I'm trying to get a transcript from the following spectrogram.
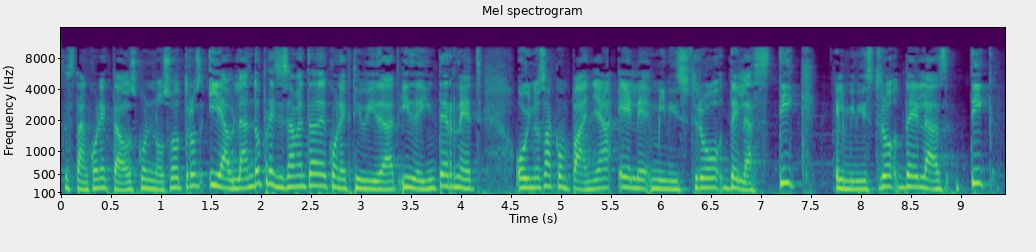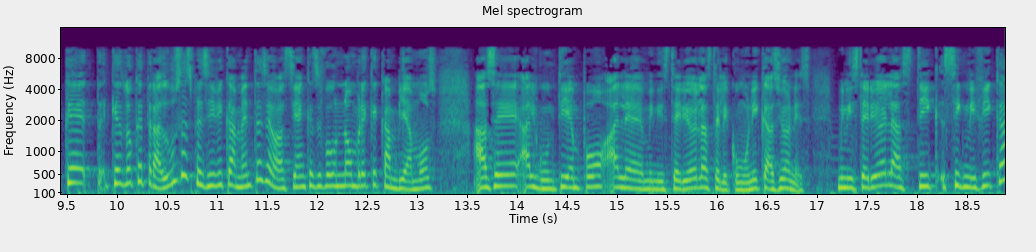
que están conectados con nosotros. Y hablando precisamente de conectividad y de Internet, hoy nos acompaña el ministro de las TIC, el ministro de las TIC. ¿Qué, ¿Qué, es lo que traduce específicamente, Sebastián? Que ese fue un nombre que cambiamos hace algún tiempo al eh, Ministerio de las Telecomunicaciones. ¿Ministerio de las TIC significa?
